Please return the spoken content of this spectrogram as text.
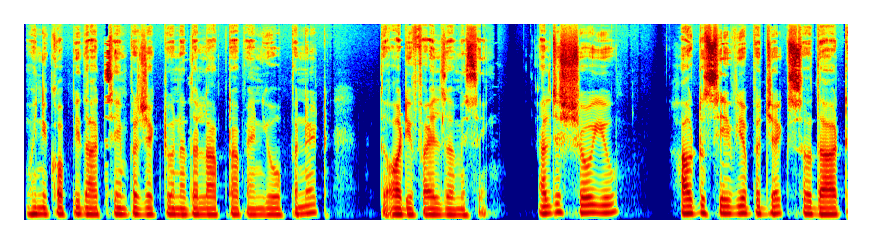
When you copy that same project to another laptop and you open it the audio files are missing. I'll just show you how to save your project so that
